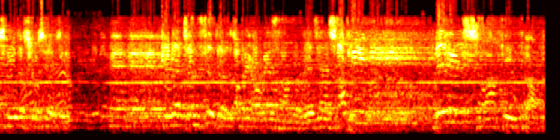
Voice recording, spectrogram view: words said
है आप सभी से निवेदन है। कि अगर जल्द से अपने अपने स्थान पर गया साथ ही ब्रेक समाप्ति तक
